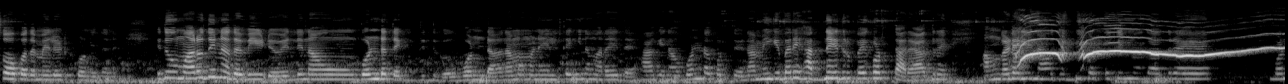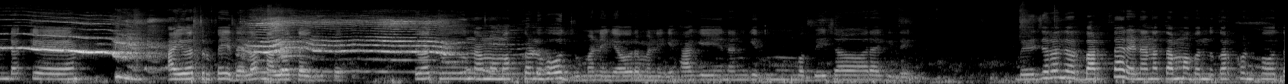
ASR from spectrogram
ಸೋಫಾದ ಮೇಲೆ ಇಟ್ಕೊಂಡಿದ್ದಾನೆ. ಇದು ಮರುದಿನದ ವಿಡಿಯೋ ಇಲ್ಲಿ ನಾವು ಬೊಂಡ ತೆಗೆದಿದ್ವು, ಬೊಂಡ. ನಮ್ಮ ಮನೆಯಲ್ಲಿ ತೆಂಗಿನ ಮರ ಇದೆ. ಹಾಗೆ ನಾವು ಬೊಂಡ ಕೊಡ್ತೇವೆ. ನಮಗೆ ಬರೀ ಹದಿನೈದು ರೂಪಾಯಿ ಕೊಡ್ತಾರೆ. ಆದರೆ ಅಂಗಡಿಯಲ್ಲಿ ನಾವು ದುಡ್ಡು ಕೊಟ್ಟು ತಿನ್ನೋದಾದರೆ ಬೊಂಡಕ್ಕೆ ಐವತ್ತು ರೂಪಾಯಿ ಇದೆ ಅಲ್ಲ? ನಲವತ್ತೈದು ರೂಪಾಯಿ. ಇವತ್ತು ನಮ್ಮ ಮಕ್ಕಳು ಹೋದರು ಮನೆಗೆ, ಅವರ ಮನೆಗೆ. ಹಾಗೆ ನನಗೆ ತುಂಬ ಬೇಜಾರಾಗಿದೆ. ಬೇಜಾರಲ್ಲಿ ಅವ್ರು ಬರ್ತಾರೆ. ನನ್ನ ತಮ್ಮ ಬಂದು ಕರ್ಕೊಂಡು ಹೋದ.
